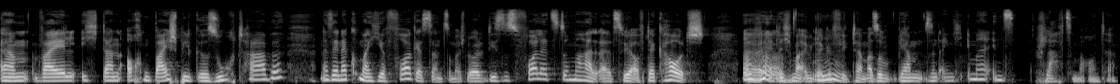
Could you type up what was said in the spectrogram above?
ähm, weil ich dann auch ein Beispiel gesucht habe. Und dann sagte er, na guck mal, hier vorgestern zum Beispiel, oder dieses vorletzte Mal, als wir auf der Couch äh, endlich mal wieder gefickt haben. Also wir haben, sind eigentlich immer ins Schlafzimmer runter.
